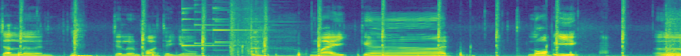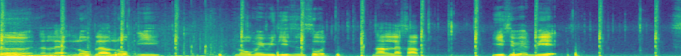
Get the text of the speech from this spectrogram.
เจริญ เจริญพรเถอะโยม ไม่เกิดลบอีก เออ นั่นแหละ ลบแล้วลบอีก ลบไม่มีที่สิ้นสุด นั่นแหละครับ 21 วิ ส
